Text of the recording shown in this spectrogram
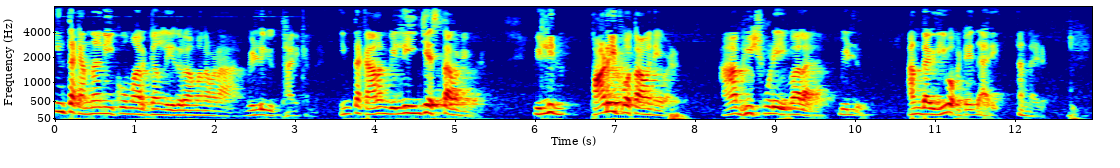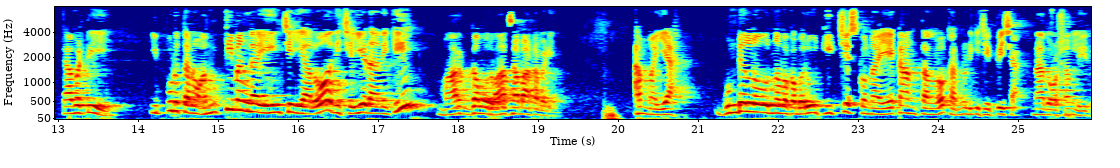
ఇంతకన్నా నీకు మార్గం లేదురా మనవడా వెళ్ళి యుద్ధానికన్నా. ఇంతకాలం వెళ్ళి ఏం చేస్తావనేవాడు? వెళ్ళి పాడైపోతావనేవాడు. ఆ భీష్ముడే ఇవ్వాల? వెళ్ళు. అందరిది ఒకటే దారి అన్నాడు. కాబట్టి ఇప్పుడు తను అంతిమంగా ఏం చెయ్యాలో అది చెయ్యడానికి మార్గము రాచబాటబడింది అమ్మయ్యా గుండెల్లో ఉన్న ఒక బరువు తీర్చేసుకున్న ఏకాంతంలో కర్ణుడికి చెప్పేశా నా దోషం లేదు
